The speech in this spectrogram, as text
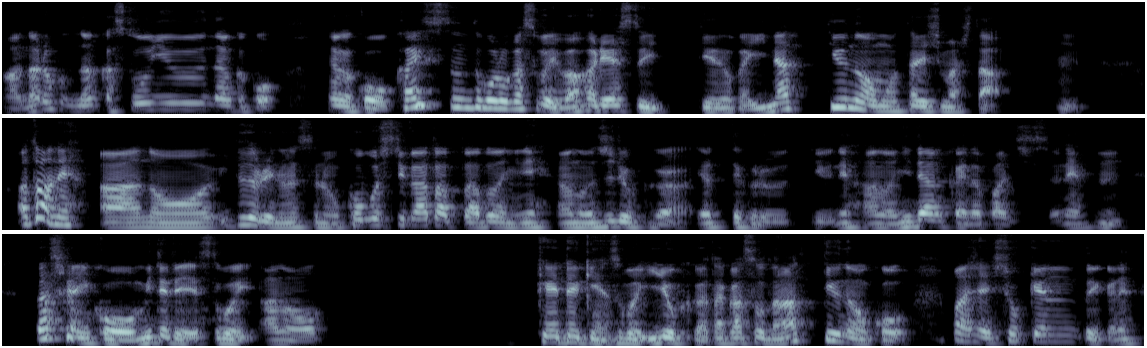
あなるほど、なんかそういう、なんかこう、なんかこう、解説のところがすごい分かりやすいっていうのがいいなっていうのを思ったりしました。うん。あとはね、あの、糸取りのその拳が当たった後にね、あの、磁力がやってくるっていうね、あの、2段階のパンチですよね。うん。確かにこう、見ててすごい、あの、系統権すごい威力が高そうだなっていうのをこう、まあ、初見というかね、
